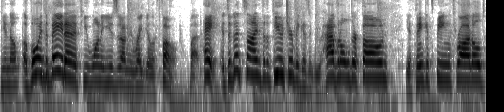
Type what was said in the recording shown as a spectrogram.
You know, avoid the beta if you want to use it on your regular phone. But hey, it's a good sign for the future because if you have an older phone, you think it's being throttled,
